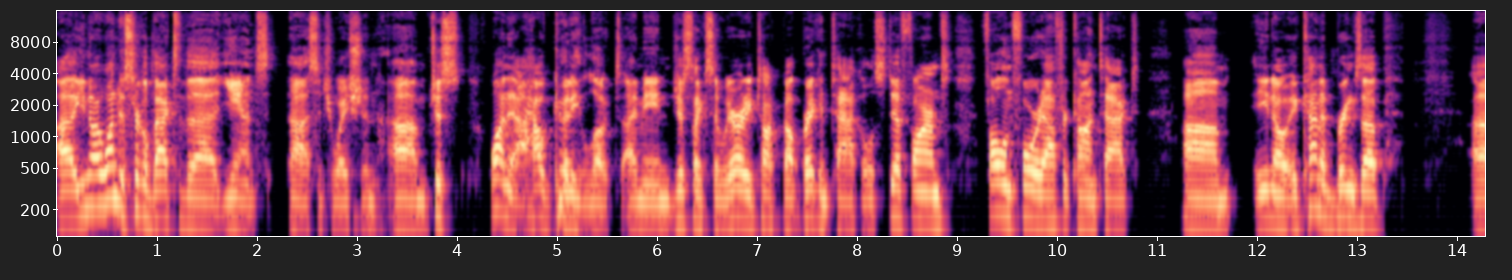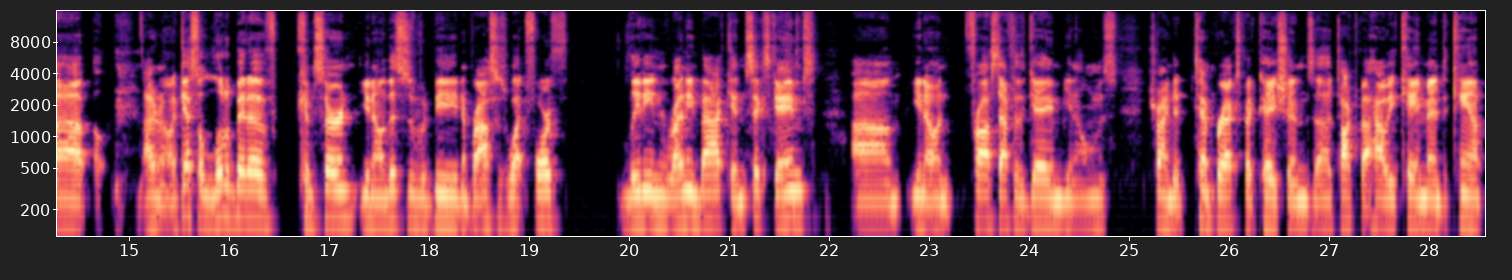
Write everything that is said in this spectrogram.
Uh, you know, I wanted to circle back to the Yant uh, situation. Um, just wanted how good he looked. I mean, just like I said, we already talked about breaking tackles, stiff arms, falling forward after contact. Um, you know, it kind of brings up, uh, I don't know, I guess a little bit of concern. You know, this would be Nebraska's what fourth leading running back in six games. Um, you know, and Frost after the game, you know, was trying to temper expectations. Uh, talked about how he came into camp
